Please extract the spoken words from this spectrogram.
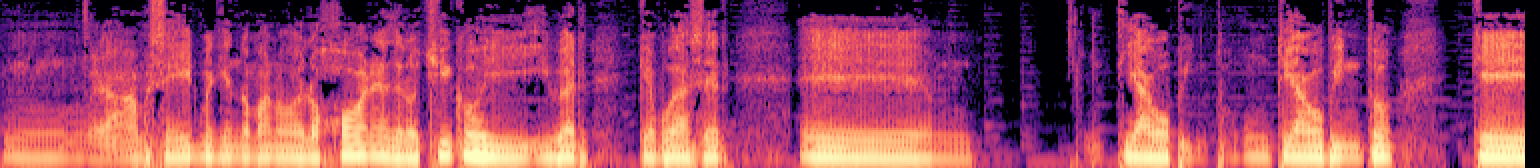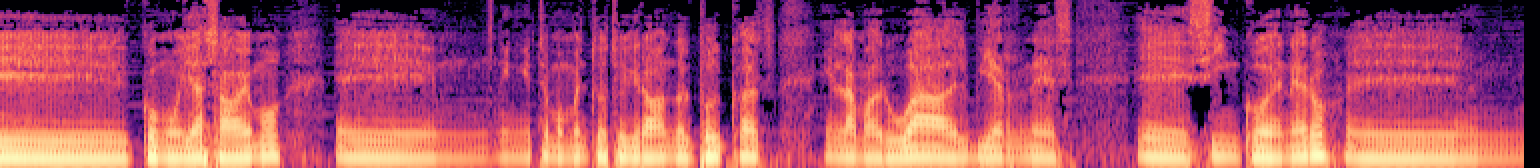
mm, seguir metiendo mano de los jóvenes, de los chicos y, y ver qué puede hacer eh, Tiago Pinto. Un Tiago Pinto que, como ya sabemos, eh, en este momento estoy grabando el podcast en la madrugada del viernes 5 eh, de enero. Eh,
